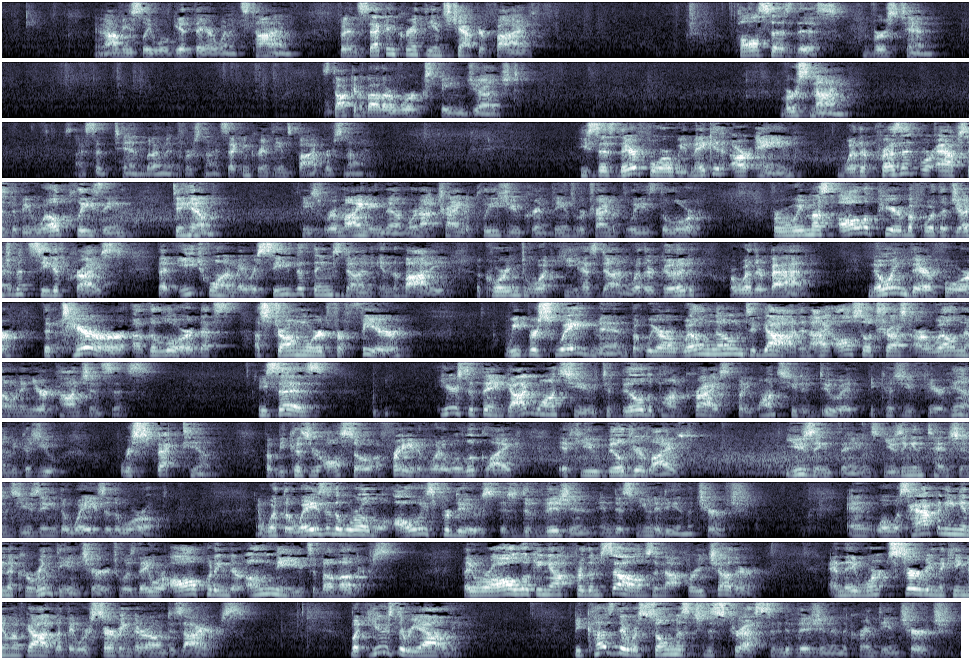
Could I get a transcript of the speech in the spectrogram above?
And obviously we'll get there when it's time. But in 2 Corinthians chapter 5, Paul says this, verse 10. He's talking about our works being judged. Verse 9. I said 10, but I meant verse 9. 2 Corinthians 5, verse 9. He says, Therefore, we make it our aim, whether present or absent, to be well pleasing to Him He's reminding them, we're not trying to please you, Corinthians, we're trying to please the Lord. For we must all appear before the judgment seat of Christ, that each one may receive the things done in the body according to what he has done, whether good or whether bad. Knowing, therefore, the terror of the Lord, that's a strong word for fear, we persuade men, but we are well known to God, and I also trust are well known in your consciences. He says, here's the thing God wants you to build upon Christ, but He wants you to do it because you fear Him, because you respect Him, but because you're also afraid of what it will look like if you build your life using things, using intentions, using the ways of the world. And what the ways of the world will always produce is division and disunity in the church. And what was happening in the Corinthian church was they were all putting their own needs above others. They were all looking out for themselves and not for each other. And they weren't serving the kingdom of God, but they were serving their own desires. But here's the reality because there was so much distress and division in the Corinthian church,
